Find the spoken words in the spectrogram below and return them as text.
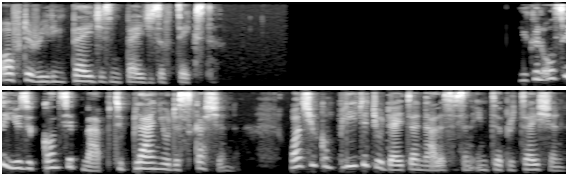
after reading pages and pages of text. You can also use a concept map to plan your discussion. Once you've completed your data analysis and interpretation,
